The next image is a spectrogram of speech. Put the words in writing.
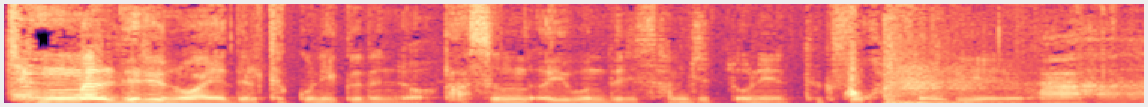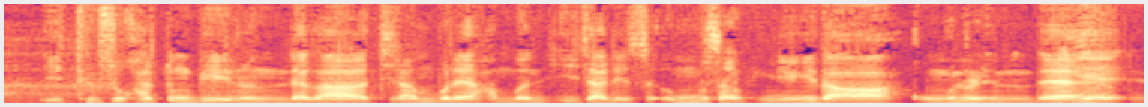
정말 내려놓아야 될 특권이 있거든요. 다선 의원들이 삼짓돈인 특수활동비예요. 아하. 이 특수활동비는 내가 지난번에 한번 이 자리에서 업무상 횡령이다 공문을 했는데 이게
